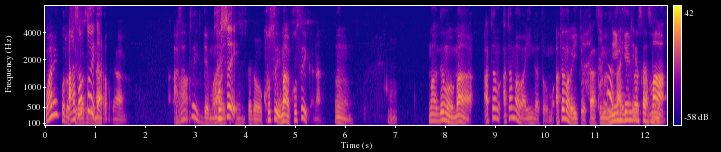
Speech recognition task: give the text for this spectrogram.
悪いことしてるわけじゃないからあざといでもないと思うけどこすい。まあこすいかな。うん、うん。まあでもまあ頭頭はいいんだと思う。頭がいいというかその人間のさま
